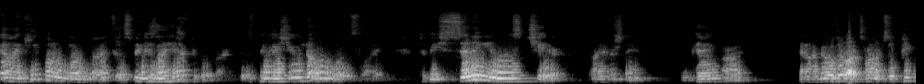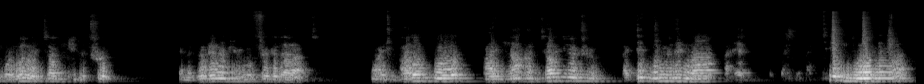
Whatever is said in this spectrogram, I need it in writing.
and I keep on going back to this because I have to go back to this because you know what it's like to be sitting in this chair, I understand. okay? All right. And I know there are times that people are literally telling you the truth. And a good interview will figure that out. All right, I don't know, I'm not, I'm telling you the truth. I didn't do anything wrong. I had, I didn't do anything wrong.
